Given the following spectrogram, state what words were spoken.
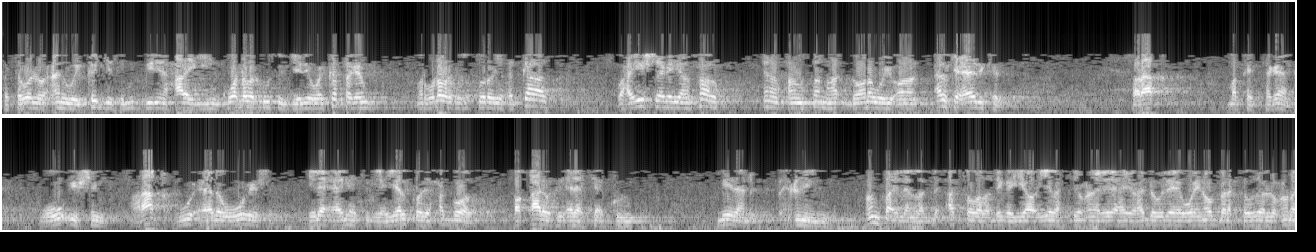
فتولوا عنه ويكجس مدبرين حريقين قوة دبر كوسو الجيدي ويكتغن مرقوا دبر كوسو الطورة يحدكاس وحيش شاقا ينفال إنا حنصان دونا ويؤمن ألك عادي كريم فراق markay tagaan وهو إيشي فراق هو هذا وهو إيشي إلى آلهة الهيال كوري حقه فقالوا في الآلهة تأكلوا. ميدان حنينو انطا إلا أكثر الله لقى يلا سيوعنا لله يهدو له وين أبرك سوزر لعنا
